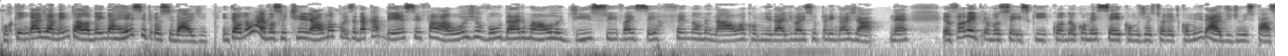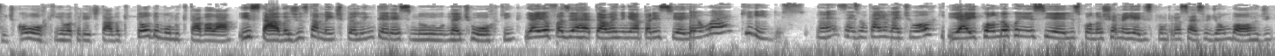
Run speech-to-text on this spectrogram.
porque engajamento ela vem da reciprocidade. Então não é você tirar uma coisa da cabeça e falar: "Hoje eu vou dar uma aula disso e vai ser fenomenal, a comunidade vai super engajar", né? Eu falei para vocês que quando eu comecei como gestora de comunidade de um espaço de coworking, eu acreditava que todo mundo que estava lá estava justamente pelo interesse no networking. E aí eu fazia happy hour e ninguém aparecia. Eu é, queridos, né? Vocês não querem networking? E aí quando eu conheci eles, quando eu chamei eles para um processo de onboarding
